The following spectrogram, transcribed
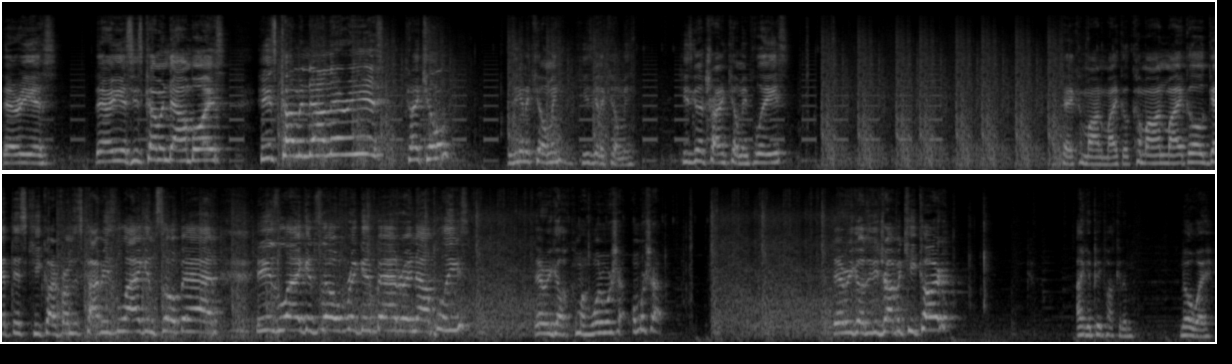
There he is. There he is. He's coming down, boys. He's coming down. There he is. Can I kill him? Is he gonna kill me? He's gonna kill me. He's gonna try and kill me, please. Okay, come on, Michael. Come on, Michael. Get this keycard from this cop. He's lagging so bad. He's lagging so freaking bad right now, please. There we go. Come on, one more shot. One more shot. There we go. Did he drop a keycard? I can pickpocket him. No way.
